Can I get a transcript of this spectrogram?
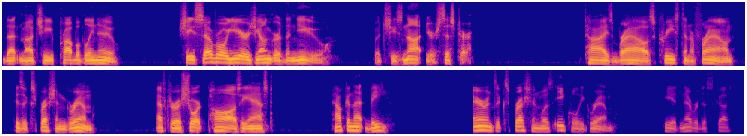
That much he probably knew. She's several years younger than you, but she's not your sister. Ty's brows creased in a frown, his expression grim. After a short pause, he asked, How can that be? Aaron's expression was equally grim. He had never discussed the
